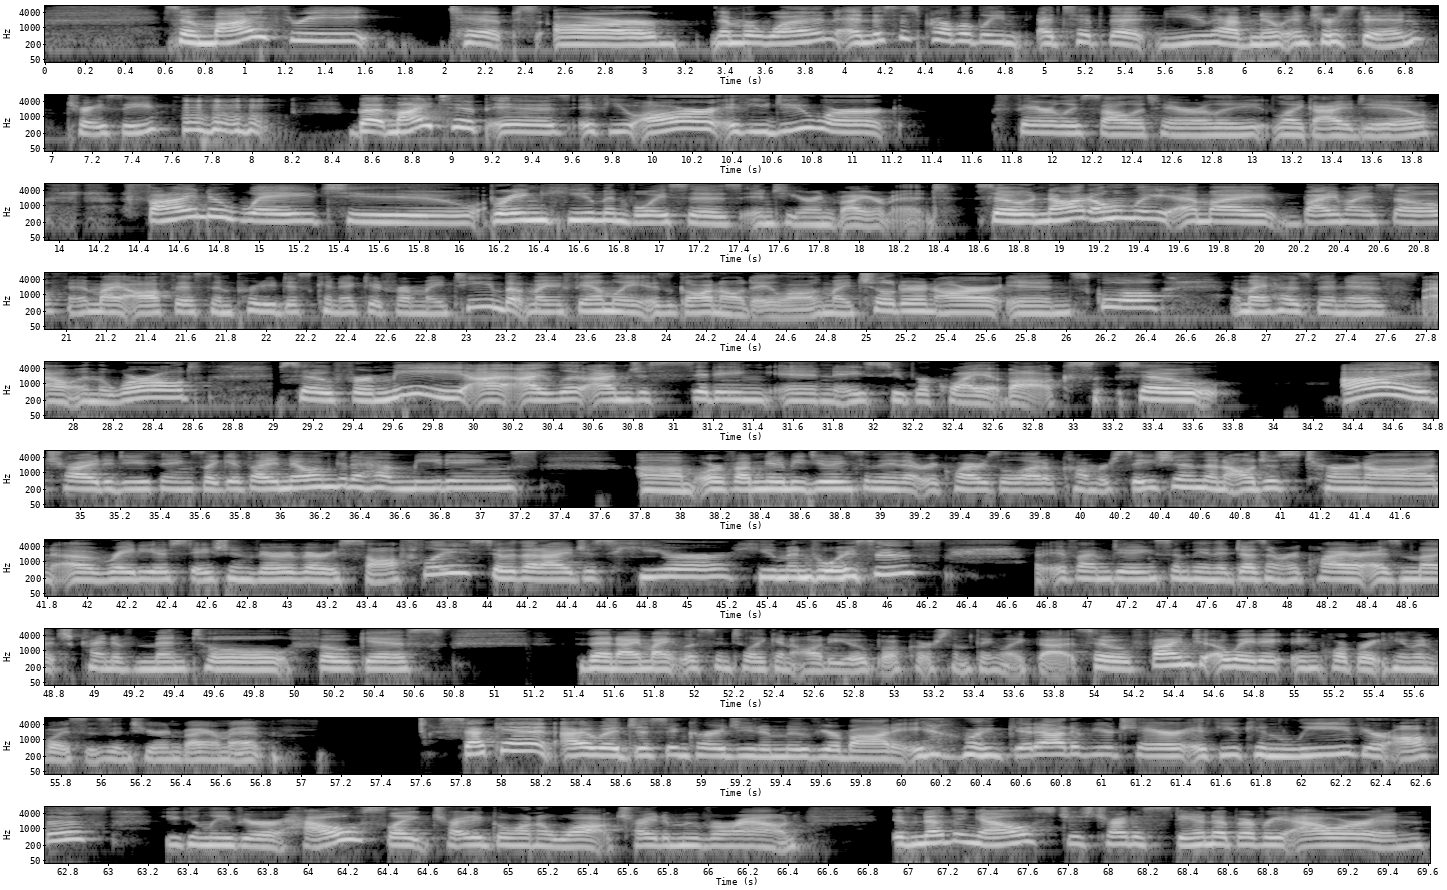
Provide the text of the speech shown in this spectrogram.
So, my three tips are number one, and this is probably a tip that you have no interest in, Tracy. But my tip is if you are, if you do work fairly solitarily like I do, find a way to bring human voices into your environment. So not only am I by myself in my office and pretty disconnected from my team, but my family is gone all day long. My children are in school and my husband is out in the world. So for me, I, I li- I'm just sitting in a super quiet box. So I try to do things like if I know I'm going to have meetings um, or if I'm going to be doing something that requires a lot of conversation, then I'll just turn on a radio station very, very softly so that I just hear human voices. If I'm doing something that doesn't require as much kind of mental focus, then I might listen to like an audiobook or something like that. So find a way to incorporate human voices into your environment. Second, I would just encourage you to move your body. like get out of your chair. If you can leave your office, you can leave your house, like try to go on a walk, try to move around if nothing else, just try to stand up every hour and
